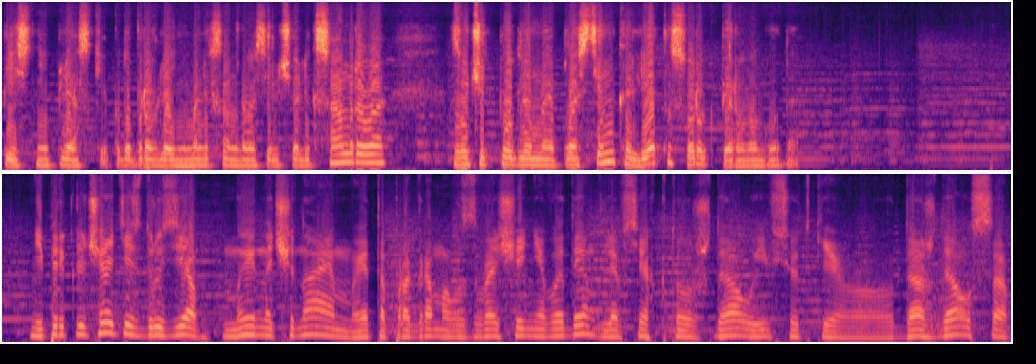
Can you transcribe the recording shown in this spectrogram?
песни и пляски под управлением Александра Васильевича Александрова. Звучит подлинная пластинка лета 41 года. Не переключайтесь, друзья, мы начинаем. Это программа возвращения в Эдем для всех, кто ждал и все-таки э, дождался.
